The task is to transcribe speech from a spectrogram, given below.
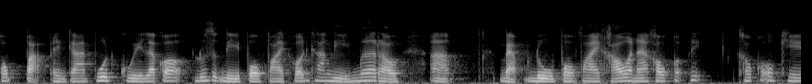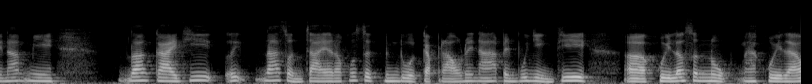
พบปะเป็นการพูดคุย แล้วก็รู้สึกดีโปรไฟล์ค่อนข้างดีเมื่อเราแบบดูโปรไฟล์เขาอะนะเขาก็เขาก็โอเคนะมีร่างกายที่น่าสนใจเราก็รู้สึกดึงดูดกับเราด้วยนะ เป็นผู้หญิงที่ คุยแล้วสนุกนะคุยแล้ว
